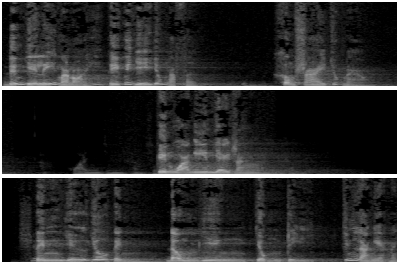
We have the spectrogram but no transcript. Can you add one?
Đứng về lý mà nói Thì quý vị giống là Phật. Không sai chút nào. Kinh Hoa Nghiêm dạy rằng Tình giữ vô tình Đồng viên chủng trí. Chính là nghĩa này.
